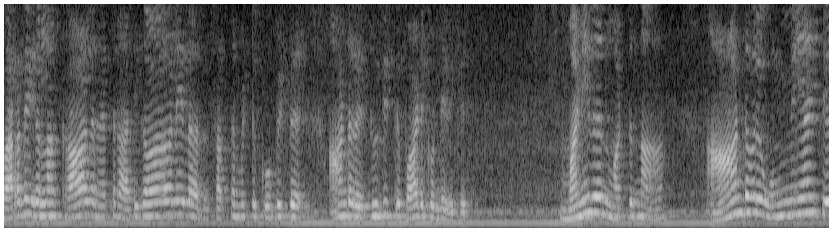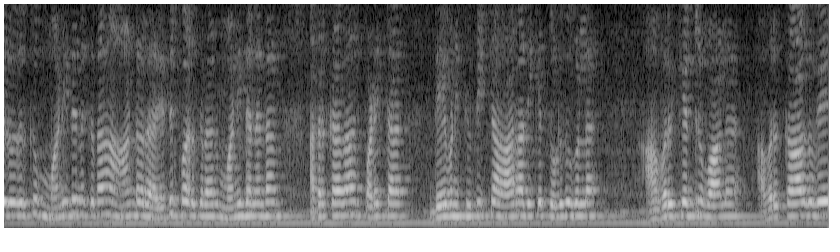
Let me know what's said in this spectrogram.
பறவைகள்லாம் காலை நேரத்தில் அதிகாலையில் அது சத்தமிட்டு கூப்பிட்டு ஆண்டவரை துதித்து பாடிக்கொண்டிருக்கு. மனிதன் மட்டும்தான் ஆண்டவரை உண்மையாய் தேடுவதற்கு மனிதனுக்கு தான் ஆண்டவர் எதிர்பார்க்கிறார். மனிதனை தான் அதற்காக தான் படைத்தார். தேவனை துதிக்க ஆராதிக்க தொழுது கொள்ள அவருக்கென்று வாழ அவருக்காகவே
